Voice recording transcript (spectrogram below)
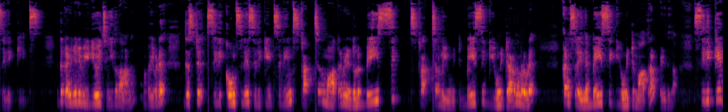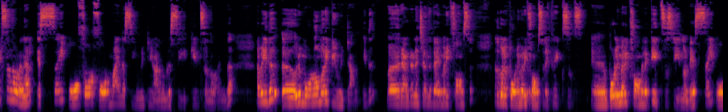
silicates ഇത് കഴിഞ്ഞൊരു വീഡിയോയിൽ ചെയ്തതാണ്. അപ്പൊ ഇവിടെ ജസ്റ്റ് സിലിക്കോൺസിനെയും സിലിക്കേറ്റ്സിനെയും സ്ട്രക്ചർ മാത്രമേ എഴുതുള്ളൂ. Basic structural unit basic unit ആണ് നമ്മളിവിടെ കൺസിഡർ ചെയ്യുന്നത്. ബേസിക് യൂണിറ്റ് മാത്രം എഴുതുക. സിലിക്കേറ്റ്സ് എന്ന് പറഞ്ഞാൽ S I O four four minus യൂണിറ്റിനാണ് നമ്മുടെ സിലിക്കേറ്റ്സ് എന്ന് പറയുന്നത്. അപ്പൊ ഇത് ഒരു മോണോമറിക് യൂണിറ്റ് ആണ്. ഇത് രണ്ടെണ്ണം ചേർന്ന് ഡൈമറിക് ഫോംസ് അതുപോലെ പോളിമറിക് ഫോംസിലൊക്കെ എക്സിസ് പോളിമറിക് ഫോമിലൊക്കെ എക്സിസ്റ്റ് ചെയ്യുന്നുണ്ട്. S I O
